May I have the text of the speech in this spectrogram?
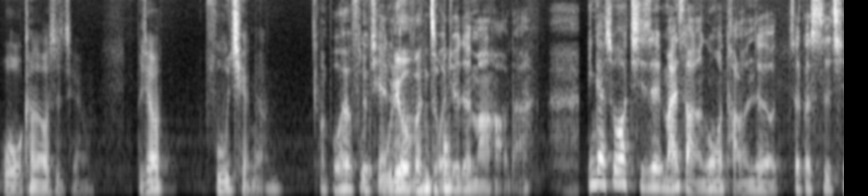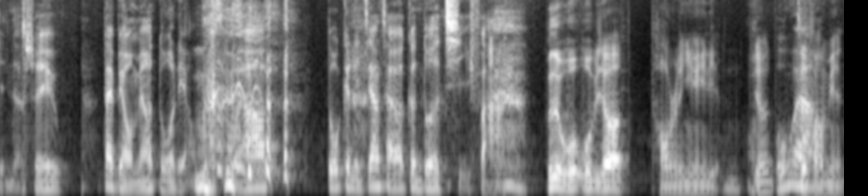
我看到是这样，比较肤浅啊，不会肤浅，五六分钟，我觉得蛮好的。应该说，其实蛮少人跟我讨论这个这个事情的，所以代表我们要多聊，我要多跟你，这样才会更多的启发。不是我，我比较讨人厌一点，比较不会这方面。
